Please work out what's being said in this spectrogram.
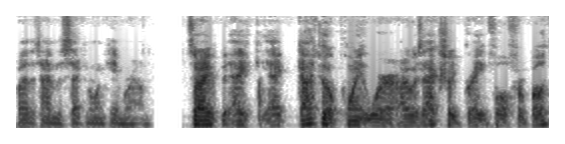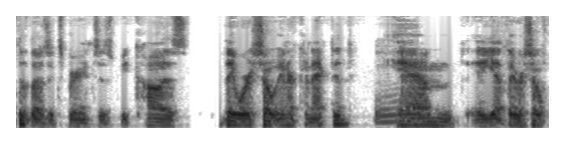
by the time the second one came around. So I, I, I got to a point where I was actually grateful for both of those experiences because they were so interconnected Mhm. and yet they were so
